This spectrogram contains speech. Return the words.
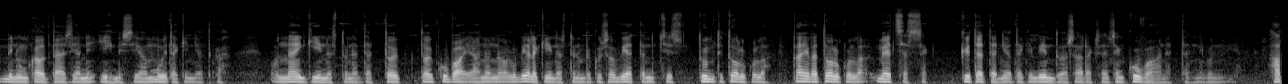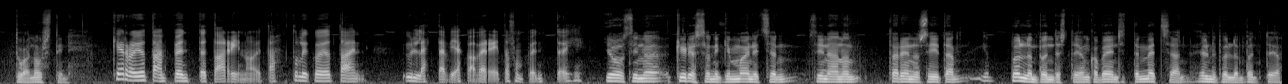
minun kaltaisiani ihmisiä on muitakin, jotka on näin kiinnostuneita. Että toi, toi kuvaajahan on ollut vielä kiinnostunut, kun se on viettänyt siis tuntitolkulla, päivätolkulla metsässä kytäten jotakin lintua saadakseen sen kuvaan, että niin kuin hattua nostin. Kerro jotain pönttötarinoita. Tuliko jotain yllättäviä kavereita sun pönttöihin? Joo, siinä kirjassanikin mainitsen, siinähän on tarina siitä pöllönpöntöstä, jonka vein sitten metsään, helmipöllönpönttö.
